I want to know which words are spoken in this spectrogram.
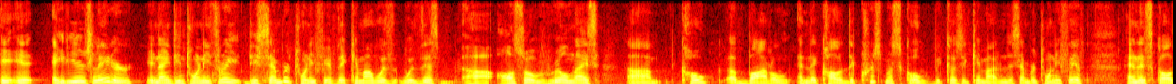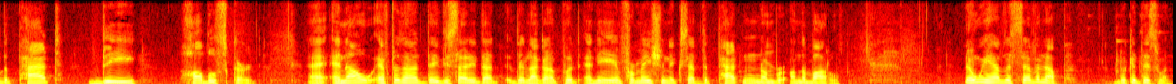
Eight years later, in 1923, December 25th, they came out with, with this uh, also real nice um, Coke uh, bottle, and they call it the Christmas Coke because it came out on December 25th. And it's called the Pat D Hubble skirt. And now, after that, they decided that they're not going to put any information except the patent number on the bottle. Then we have the 7 Up. Look at this one.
